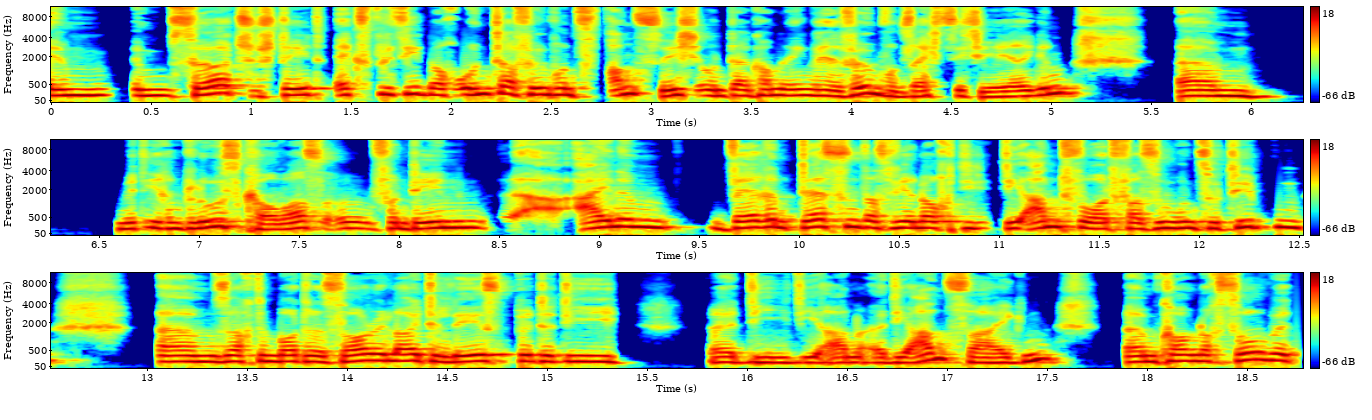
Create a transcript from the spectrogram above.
Im, Im Search steht explizit noch unter 25 und dann kommen irgendwelche 65-Jährigen ähm, mit ihren Blues-Covers, von denen einem währenddessen, dass wir noch die, die Antwort versuchen zu tippen, ähm, sagt dem Motto, sorry Leute, lest bitte die, äh, die, die, An äh, die Anzeigen, ähm, kommen noch so, wir,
